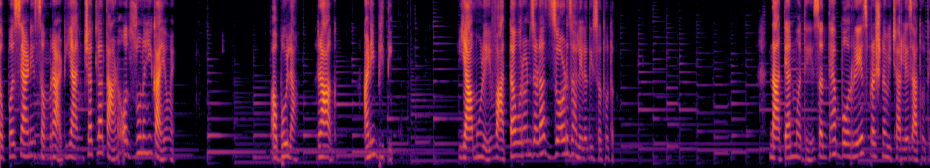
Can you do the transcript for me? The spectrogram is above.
तपस्या आणि सम्राट यांच्यातला ताण अजूनही कायम आहे. अबोला राग आणि भीती यामुळे वातावरण जरा जड झालेलं दिसत होतं. नात्यांमध्ये सध्या बरेच प्रश्न विचारले जात होते.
